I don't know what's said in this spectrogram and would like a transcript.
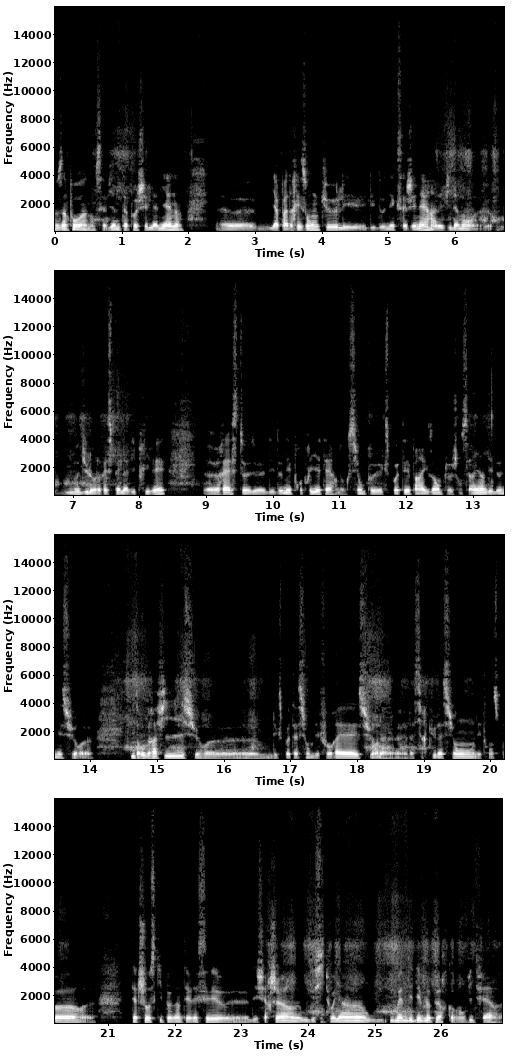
nos impôts. Hein, donc ça vient de ta poche et de la mienne. Il euh, n'y a pas de raison que les, données que ça génère, hein, évidemment, modulo le respect de la vie privée, restent des données propriétaires. Donc si on peut exploiter, par exemple, j'en sais rien, des données sur l'hydrographie, sur l'exploitation des forêts, sur la, circulation, les transports tas de choses qui peuvent intéresser euh, des chercheurs euh, ou des citoyens ou, même des développeurs qui ont envie de faire euh,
